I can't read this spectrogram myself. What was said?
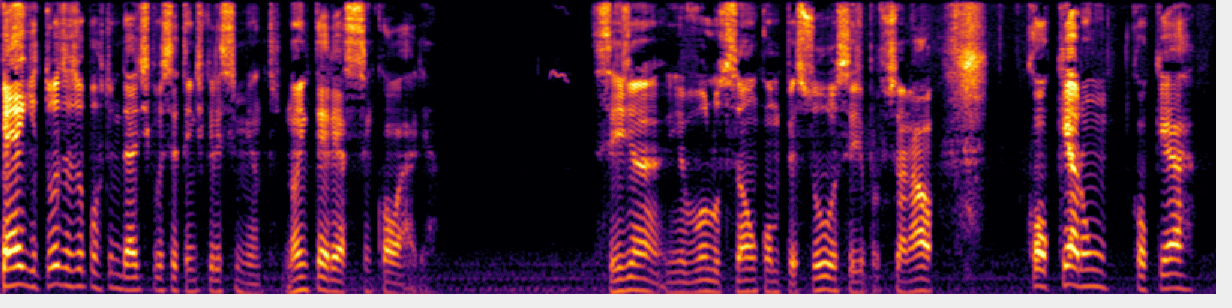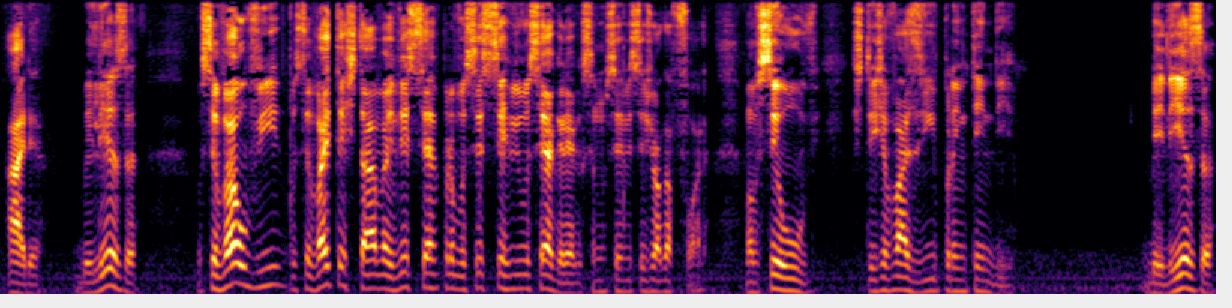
Pegue todas as oportunidades que você tem de crescimento. Não interessa em qual área seja em evolução como pessoa, seja profissional, qualquer um, qualquer área, beleza? Você vai ouvir, você vai testar, vai ver se serve para você, se servir você agrega, se não servir você joga fora. Mas você ouve, esteja vazio para entender. Beleza?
